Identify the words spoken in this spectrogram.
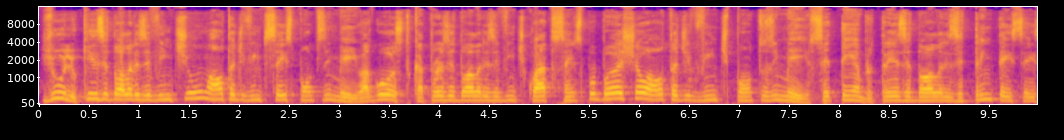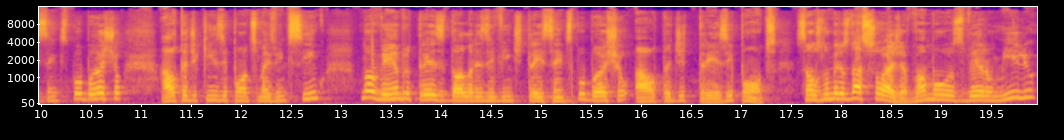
Julho, 15 dólares e 21, alta de 26 pontos e meio. Agosto, 14 dólares e 24 centes por bushel, alta de 20 pontos e meio. Setembro, 13 dólares e 36 centes por bushel, alta de 15 pontos mais 25. Novembro, 13 dólares e 23 centes por bushel, alta de 13 pontos. São os números da soja. Vamos ver o milho.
